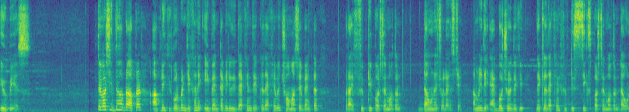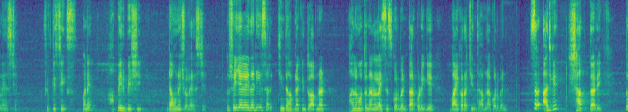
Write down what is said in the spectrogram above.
ইউবিএস তো এবার চিন্তাভাবনা আপনার, আপনি কী করবেন? যেখানে এই ব্যাংকটাকে যদি দেখেন দেখতে দেখাবে ছ মাসে ব্যাংকটা প্রায় ফিফটি পার্সেন্ট মতন ডাউনে চলে এসছে। আমি যদি এক বছরে দেখি, দেখলে দেখাবে ফিফটি সিক্স পার্সেন্ট মতন ডাউনে এসছে। ফিফটি সিক্স মানে হাফের বেশি ডাউনে চলে এসছে। তো সেই জায়গায় দাঁড়িয়ে স্যার চিন্তাভাবনা কিন্তু আপনার ভালো মতন অ্যানালাইসিস করবেন, তারপরে গিয়ে বাই করার চিন্তাভাবনা করবেন। স্যার আজকে সাত তারিখ। তো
